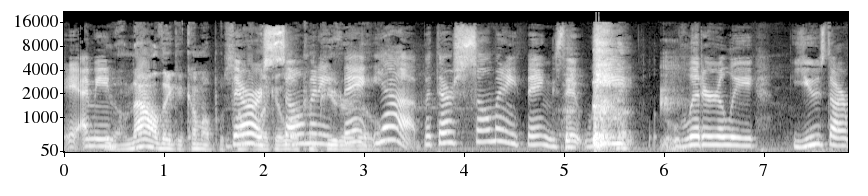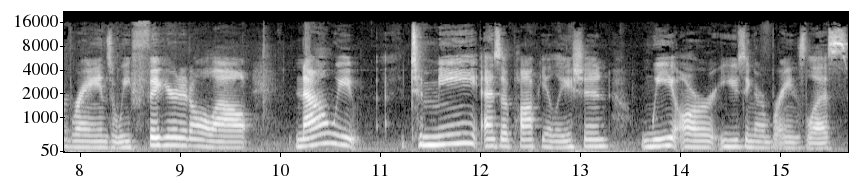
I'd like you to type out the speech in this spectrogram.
I mean, you know now they could come up with there are like so many things. Yeah, but there's so many things that we literally used our brains. We figured it all out. Now we, to me, as a population, we are using our brains less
